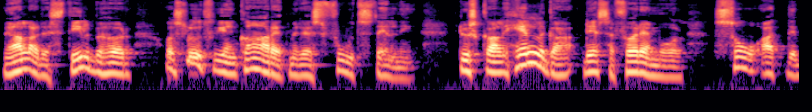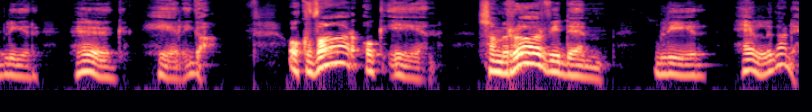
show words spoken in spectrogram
med alla dess tillbehör och slutligen karet med dess fotställning. Du skall helga dessa föremål så att de blir högheliga. Och var och en som rör vid dem blir helgade.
